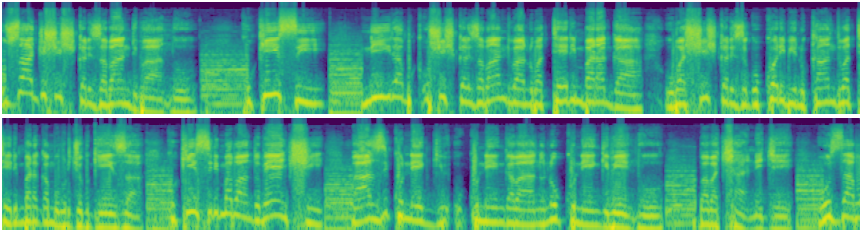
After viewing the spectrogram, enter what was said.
Uzajya ushishikariza abandi bantu kuko isi niramuka ushishikariza abandi bantu batera imbaraga ubashishikarize gukora ibintu kandi batera imbaraga mu buryo bwiza. Kuko isi irimo abantu benshi bazi kunenga abantu no kunenga ibintu. B'abacanege uzaba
